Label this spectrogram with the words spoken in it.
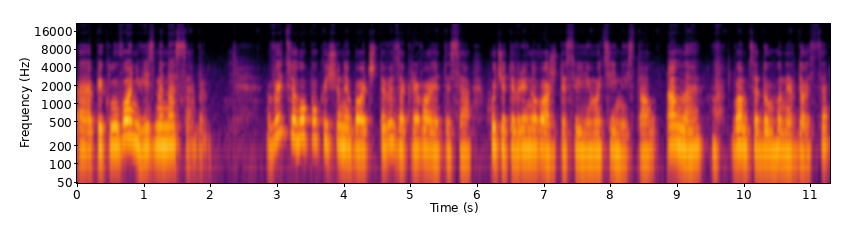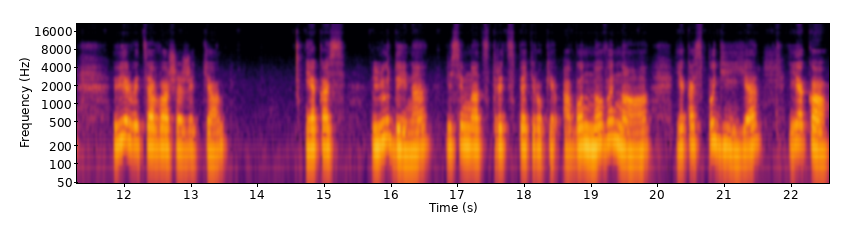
е, піклувань візьме на себе. Ви цього поки що не бачите, ви закриваєтеся, хочете врівноважити свій емоційний стан, але вам це довго не вдасться. Вірветься в ваше життя якась людина 18-35 років, або новина, якась подія, яка,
